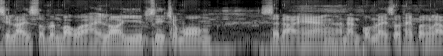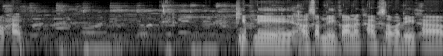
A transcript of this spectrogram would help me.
สิไล่สดมันบอกว่าให้รอ24ชั่วโมง เสียดายแห้งอันนั้นผมไล่สดให้เบิ้งแล้วครับ คลิปนี้เอาซ้ำนี้ก่อนแล้วครับ สวัสดีครับ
